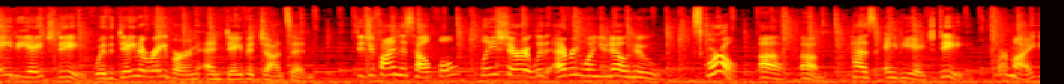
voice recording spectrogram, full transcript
ADHD with Dana Rayburn and David Johnson. Did you find this helpful? Please share it with everyone you know who, squirrel, uh, um, has ADHD or might,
